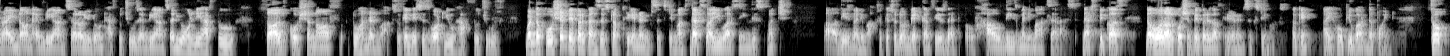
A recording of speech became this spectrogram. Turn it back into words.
write down every answer or you don't have to choose every answer. You only have to solve question of 200 marks okay? This is what you have to choose. But the question paper consists of 360 marks. That's why you are seeing this much uh, these many marks okay? So don't get confused that how these many marks are asked. That's because the overall question paper is of 360 marks okay? I hope you got the point. So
